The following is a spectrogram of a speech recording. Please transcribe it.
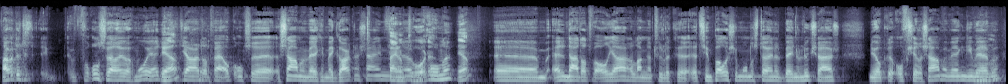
Ja. Nou, dat is voor ons wel heel erg mooi. Hè? Dit ja? het jaar dat wij ook onze samenwerking met Gartner zijn Fijn om te begonnen. Ja. Um, en nadat we al jarenlang natuurlijk uh, het symposium ondersteunen, het Beneluxhuis, nu ook de officiële samenwerking die we mm -hmm. hebben.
